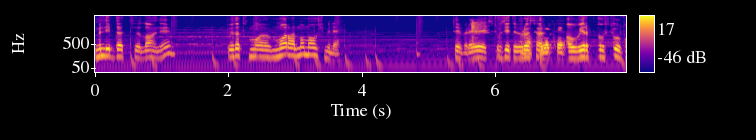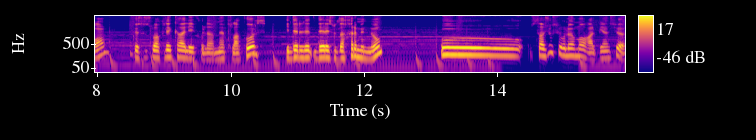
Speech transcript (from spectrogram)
ملي بدات l'année peut-être moralement ماهوش مليح. c'est vrai وزيد روسال أو يربحو souvent que ce soit في les qualifs ولا même في la course يدير des résultats خير منهم و ça joue sur le moral bien sûr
